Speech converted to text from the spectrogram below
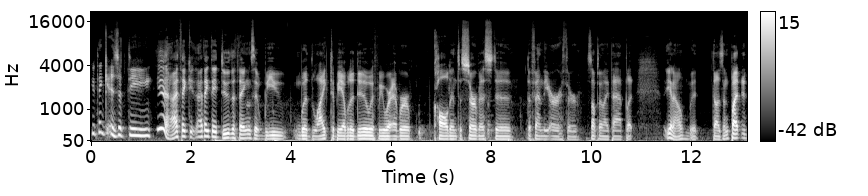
You think? Is it the? Yeah, I think I think they do the things that we would like to be able to do if we were ever called into service to defend the Earth or something like that. But you know, it doesn't. But th-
